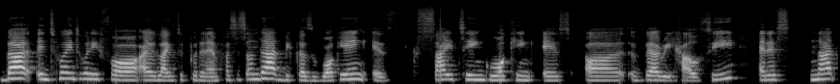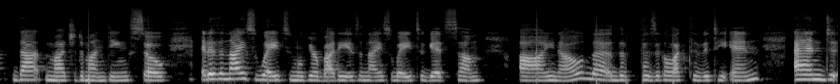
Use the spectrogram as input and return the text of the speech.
But in 2024, I would like to put an emphasis on that because walking is exciting. Walking is uh, very healthy and it's not that much demanding. So it is a nice way to move your body. It's a nice way to get some, uh, you know, the, the physical activity in. And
